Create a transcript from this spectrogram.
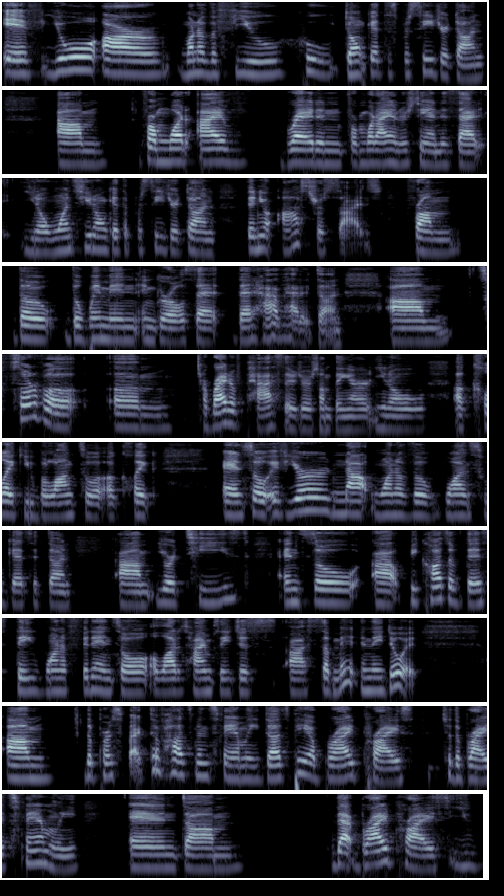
if you are one of the few who don't get this procedure done, um, from what I've read and from what I understand is that you know once you don't get the procedure done, then you're ostracized from the the women and girls that that have had it done. Um, it's sort of a um, a rite of passage or something, or you know, a clique. You belong to a, a clique, and so if you're not one of the ones who gets it done, um, you're teased. And so, uh, because of this, they want to fit in. So, a lot of times they just uh, submit and they do it. Um, the prospective husband's family does pay a bride price to the bride's family. And um, that bride price, you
